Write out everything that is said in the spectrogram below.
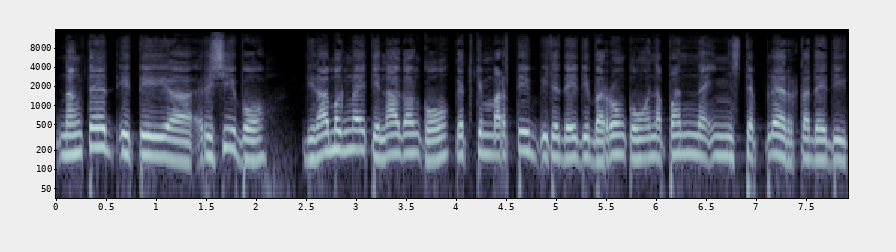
nang ted iti uh, resibo dinamag na itinagang ko ket kimartib iti day di barong kung anapan na in stepler kaday di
